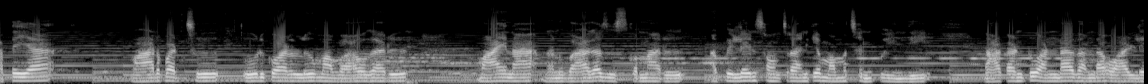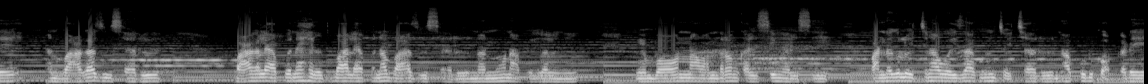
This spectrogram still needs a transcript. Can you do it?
అత్తయ్య మా ఆడపడుచు తోడికోడలు మా బావగారు మా ఆయన నన్ను బాగా చూసుకున్నారు. నా పెళ్ళైన సంవత్సరానికే మా అమ్మ చనిపోయింది. నాకంటూ అండా దండా వాళ్ళే నన్ను బాగా చూశారు. బాగా లేకపోయినా హెల్త్ బాగా లేకపోయినా బాగా చూశారు నన్ను నా పిల్లల్ని. మేము బాగున్నాం అందరం కలిసి మెలిసి. పండుగలు వచ్చినా వైజాగ్ నుంచి వచ్చారు. నా కొడుకు ఒక్కడే.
